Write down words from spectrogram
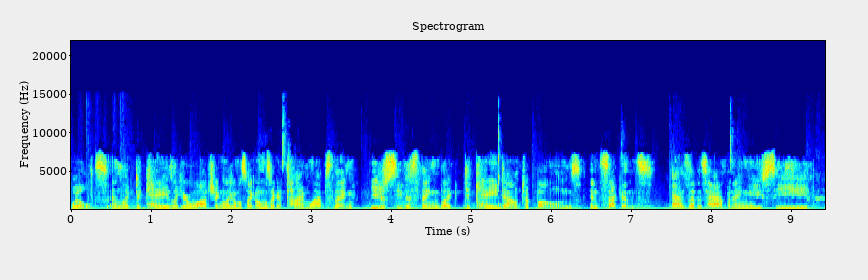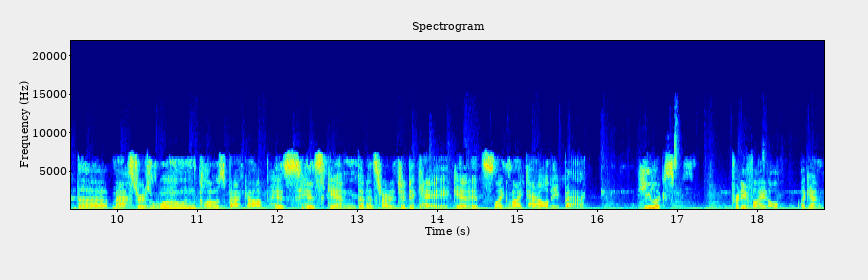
wilts and like decays, like you're watching like almost like almost like a time lapse thing. You just see this thing like decay down to bones in seconds. As that is happening, you see the master's wound close back up. His his skin that had started to decay get its like vitality back. He looks pretty vital again.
